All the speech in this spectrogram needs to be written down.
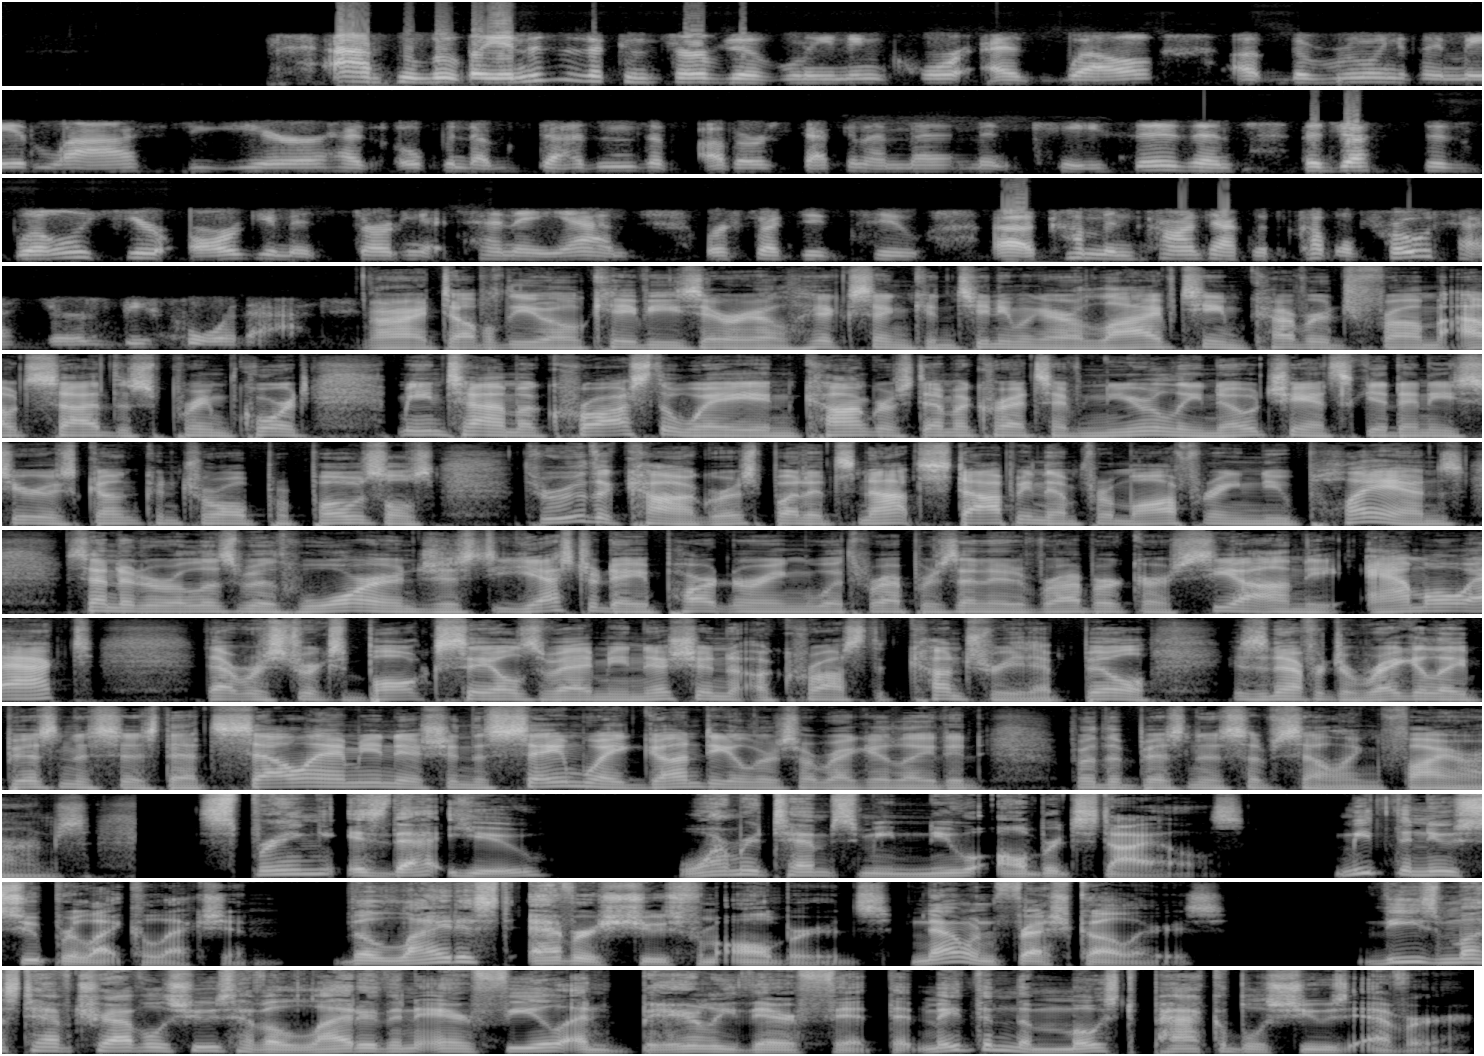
Absolutely, and this is a conservative leaning court as well. Uh, the ruling that they made last year has opened up dozens of other Second Amendment cases, and the justices will hear arguments starting at 10 a.m. We're expected to uh, come in contact with a couple protesters before that. All right, WOKV's Arielle Hixson continuing our live team coverage from outside the Supreme Court. Meantime, across the way in Congress, Democrats have nearly no chance to get any serious gun control proposals through the Congress, but it's not stopping them from offering new plans. Senator Elizabeth Warren just yesterday partnering with Representative Robert Garcia on the Ammo Act that restricts bulk sales of ammunition across the country. That bill is an effort to regulate businesses that sell ammunition the same way gun dealers are regulated for the business of selling firearms. Spring, is that you? Warmer temps mean new Allbirds styles. Meet the new Superlight collection, the lightest ever shoes from Allbirds, now in fresh colors. These must have travel shoes have a lighter than air feel and barely there fit that made them the most packable shoes ever.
